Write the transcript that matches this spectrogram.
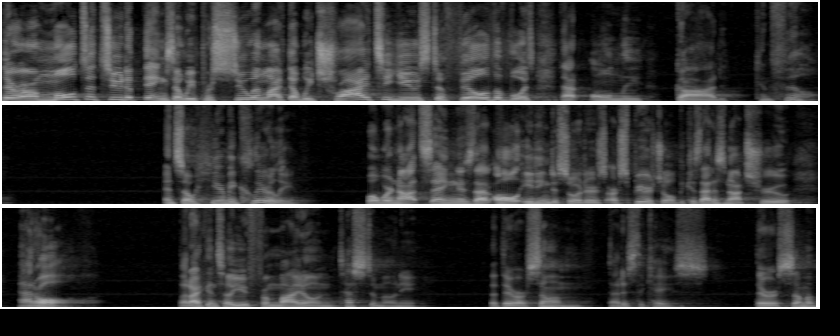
There are a multitude of things that we pursue in life that we try to use to fill the voids that only God can fill. And so, hear me clearly. What we're not saying is that all eating disorders are spiritual, because that is not true at all. But I can tell you from my own testimony that there are some that is the case. There are some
